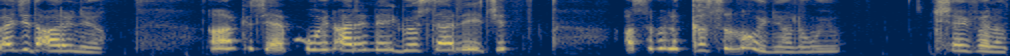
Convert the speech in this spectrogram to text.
Bence de arenaya. Arkadaşlar hep oyun arenayı gösterdiği için aslında böyle kasılma oyunu yani oyun şey falan.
